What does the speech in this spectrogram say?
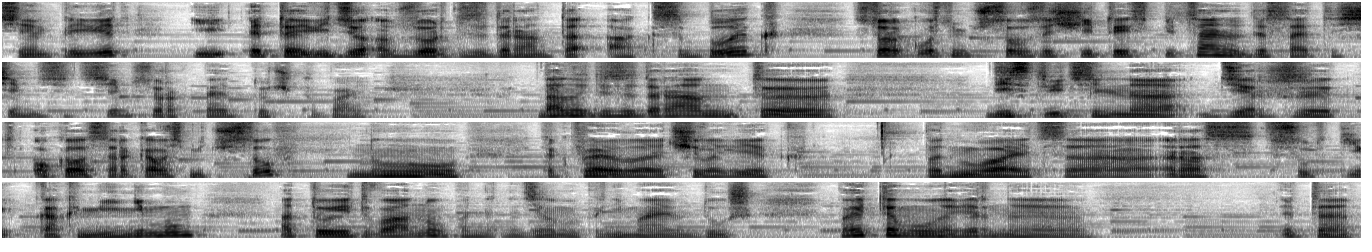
Всем привет! И это видеообзор дезодоранта Axe Black. 48 часов защиты специально для сайта 7745.by Данный дезодорант э, действительно держит около 48 часов, ну, как правило, человек подмывается раз в сутки как минимум, а то и два, ну, понятное дело, мы принимаем душ, поэтому, наверное, это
